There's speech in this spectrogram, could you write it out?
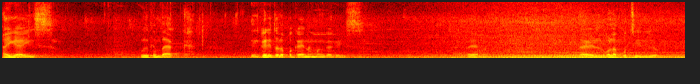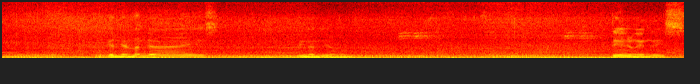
Hi guys. Welcome back. Eh, Ganito lang pagkain ng mangga guys. Ayan oh. Dahil walang kutsilyo. Ganyan lang guys. Tingnan niyo. Tingnan niyo ngayon guys.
